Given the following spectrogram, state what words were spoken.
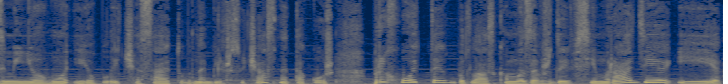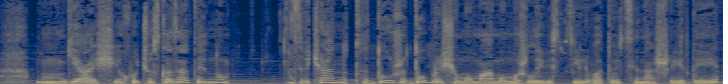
змінюємо і обличчя сайту на більш сучасне. Також приходьте, будь ласка, ми завжди всім раді. І я ще хочу сказати: ну. Звичайно, це дуже добре, що ми маємо можливість втілювати ці наші ідеї.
